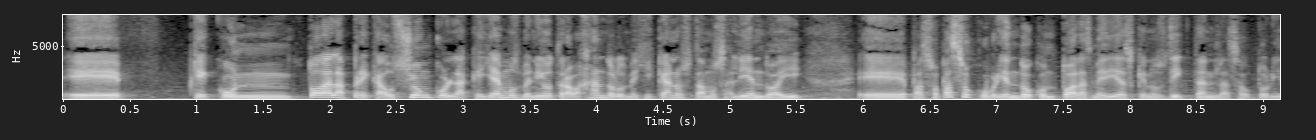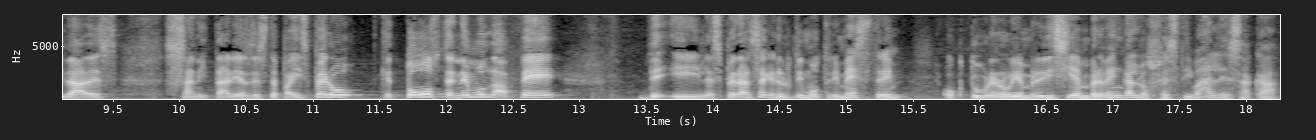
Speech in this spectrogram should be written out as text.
eh, que con toda la precaución con la que ya hemos venido trabajando los mexicanos, estamos saliendo ahí eh, paso a paso, cubriendo con todas las medidas que nos dictan las autoridades sanitarias de este país, pero que todos tenemos la fe de- y la esperanza que en el último trimestre, octubre, noviembre y diciembre, vengan los festivales acá.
